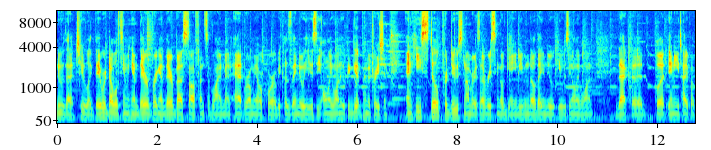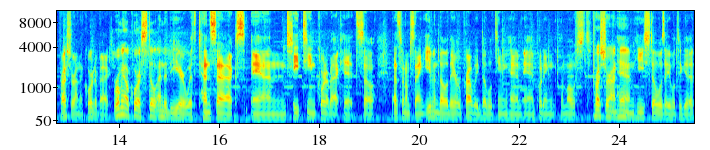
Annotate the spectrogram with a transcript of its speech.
knew that too. Like they were double teaming him, they were bringing their best offensive lineman at Romeo Okwara because they knew he was the only one who could get penetration, and he still produced numbers every single game, even though they knew he was the only one that could put any type of pressure on the quarterback. Romeo Okwara still ended the year with 10 sacks and 18 quarterback hits. So that's what I'm saying. Even though they were probably double teaming him and putting the most pressure on him, he still was able to get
